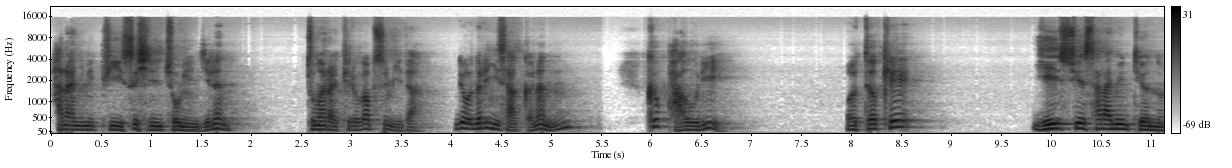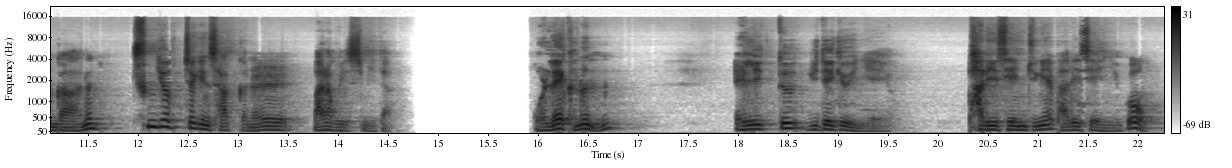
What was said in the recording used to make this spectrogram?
하나님이 귀 쓰시는 종인지는 두말할 필요가 없습니다. 근데 오늘은 이 사건은 그 바울이 어떻게 예수의 사람이 되었는가 하는 충격적인 사건을 말하고 있습니다. 원래 그는 엘리트 유대교인이에요. 바리새인 중에 바리새인이고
